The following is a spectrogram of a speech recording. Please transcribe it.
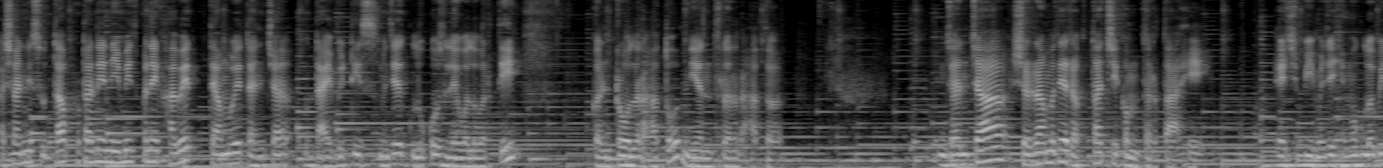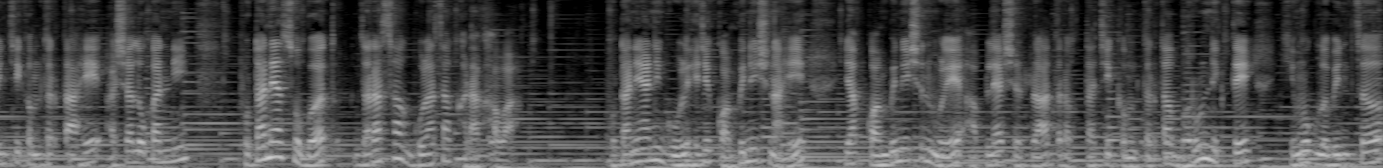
अशांनी सुद्धा फुटाणे नियमितपणे खावेत. त्यामुळे त्यांच्या डायबिटीस म्हणजे ग्लुकोज लेवलवरती कंट्रोल राहतो नियंत्रण राहतं. ज्यांच्या शरीरामध्ये रक्ताची कमतरता आहे एच बी म्हणजे हिमोग्लोबिनची कमतरता आहे अशा लोकांनी फुटाण्यासोबत जरासा गुळाचा खडा खावा. फुटाणे आणि गुळ हे जे कॉम्बिनेशन आहे या कॉम्बिनेशनमुळे आपल्या शरीरात रक्ताची कमतरता भरून निघते. हिमोग्लोबिनचं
